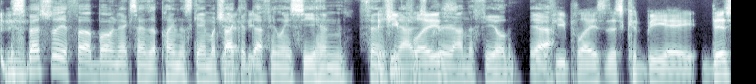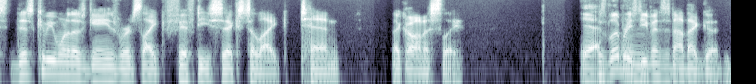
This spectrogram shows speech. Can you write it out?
Especially if uh, Bo Nix ends up playing this game, which yeah, I could he, definitely see him finishing out plays, his career on the field. Yeah, if he plays, this could be a this this could be one of those games where it's like fifty six to like ten. Like honestly, yeah, because Liberty's and, defense is not that good.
